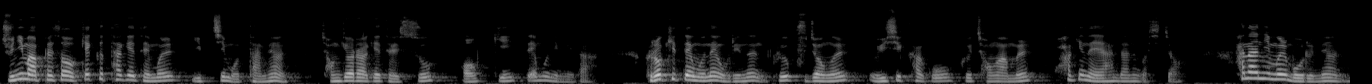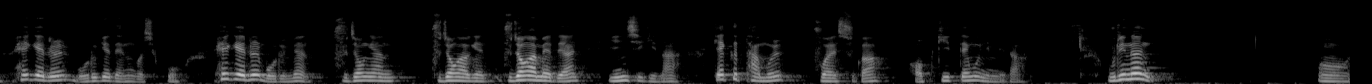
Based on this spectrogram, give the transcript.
주님 앞에서 깨끗하게 됨을 입지 못하면 정결하게 될 수 없기 때문입니다. 그렇기 때문에 우리는 그 부정을 의식하고 그 정함을 확인해야 한다는 것이죠. 하나님을 모르면 회개를 모르게 되는 것이고 회개를 모르면 부정한 부정하게 부정함에 대한 인식이나 깨끗함을 구할 수가 없기 때문입니다. 우리는 어,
